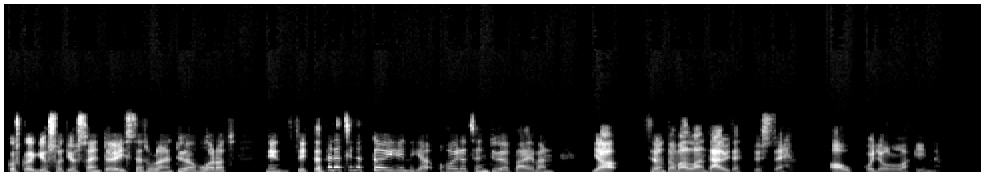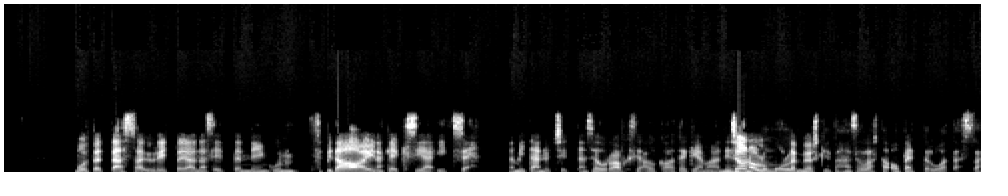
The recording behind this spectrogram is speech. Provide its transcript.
koska jos olet jossain töissä, sulla ne työvuorot, niin sitten menet sinne töihin ja hoidat sen työpäivän ja se on tavallaan täytetty se aukko jollakin. Mutta tässä yrittäjänä sitten niin kun, se pitää aina keksiä itse, että mitä nyt sitten seuraavaksi alkaa tekemään. Niin se on ollut mulle myöskin vähän sellaista opettelua tässä,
